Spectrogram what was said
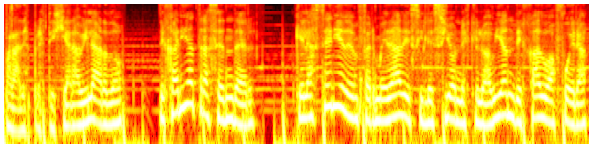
para desprestigiar a Bilardo, dejaría trascender que la serie de enfermedades y lesiones que lo habían dejado afuera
